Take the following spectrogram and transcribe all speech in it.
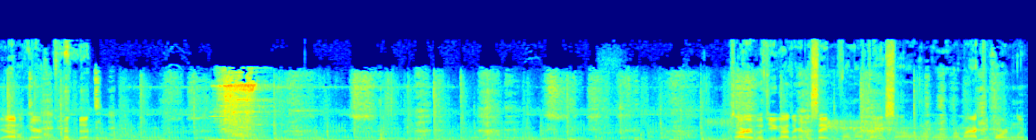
Yeah, I don't care. Sorry, but if you guys are gonna save me from my face, I'm, I'm, I'm gonna act accordingly.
